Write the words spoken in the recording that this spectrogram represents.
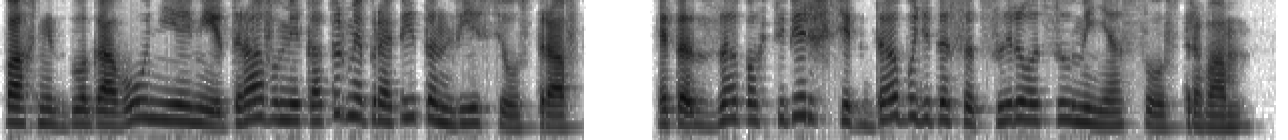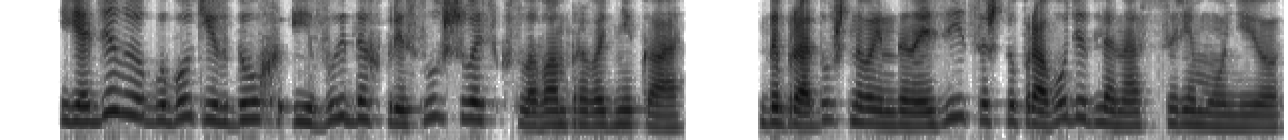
Пахнет благовониями и травами, которыми пропитан весь остров. Этот запах теперь всегда будет ассоциироваться у меня с островом. Я делаю глубокий вдох и выдох, прислушиваясь к словам проводника, добродушного индонезийца, что проводит для нас церемонию.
